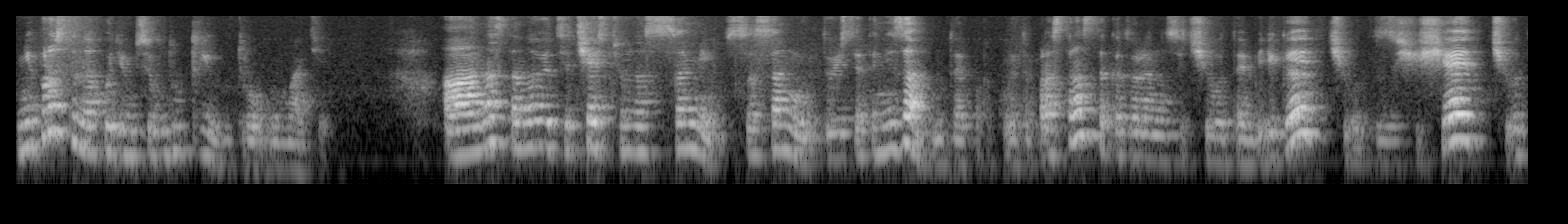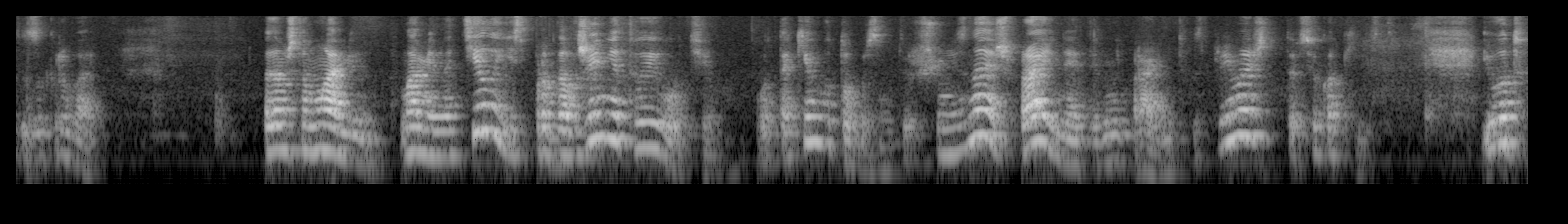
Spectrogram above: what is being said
не просто находимся внутри утробы матери, а она становится частью нас сами, со самой. То есть это не замкнутое какое-то пространство, которое нас от чего-то оберегает, чего-то защищает, чего-то закрывает. Потому что мамин, мамино тело есть продолжение твоего тела. Вот таким вот образом. Ты еще не знаешь, правильно это или неправильно, ты воспринимаешь это все как есть. И вот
